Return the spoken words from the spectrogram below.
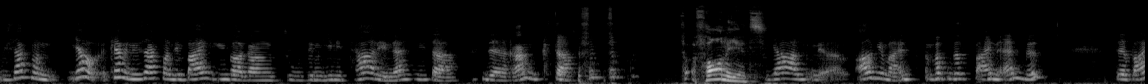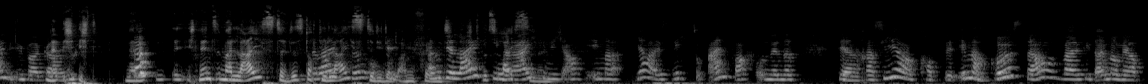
wie sagt man, ja, Kevin, wie sagt man den Beinübergang zu den Genitalien? Das ist dieser, dieser Rank da. Vorne jetzt. Ja, allgemein, wenn man das Bein endet, der Beinübergang. Na, ich, ich, ich nenne es immer Leiste. Das ist doch Leiste, die Leiste, okay. die dort anfängt. Also der Leistenbereich finde ich auch immer, ja, ist nicht so einfach. Und wenn das, der Rasierkopf wird immer größer, weil sie da immer mehr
